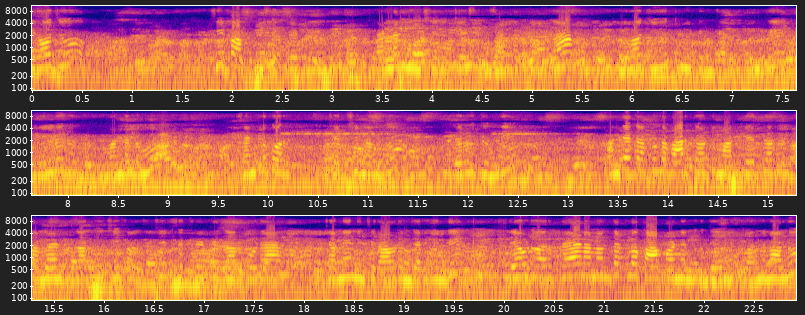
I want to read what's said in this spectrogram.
ఈరోజు చీఫ్ ఆఫ్ సెక్రటరీ లండన్ నుంచి చేసిన సందర్భంగా ఈరోజు యూత్ మీటింగ్ జరుగుతుంది. నెల్లూరు మండలము సెంట్రల్ కోర్ చర్చి నందు జరుగుతుంది. అంతేకాకుండా వారితో మా టెరిటోరియల్ కమాండర్ గారు చీఫ్ చీఫ్ సెక్రటరీ గారు కూడా చెన్నై నుంచి రావడం జరిగింది. దేవుడు వారి ప్రయాణాన్ని అంతట్లో కాపాడేందుకు దేవునికి వందనాలు.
